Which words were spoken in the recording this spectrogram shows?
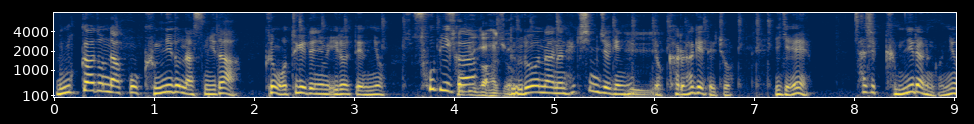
물가도 낮고 금리도 낮습니다. 그럼 어떻게 되냐면 이럴 때는요. 소비가, 소비가. 늘어나는 핵심적인 음. 역할을 하게 되죠. 이게 사실 금리라는 건요.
